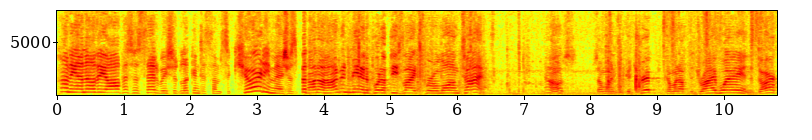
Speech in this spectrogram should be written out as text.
Honey, I know the officer said we should look into some security measures, but... No, no, I've been meaning to put up these lights for a long time. You know, someone could trip coming up the driveway in the dark.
